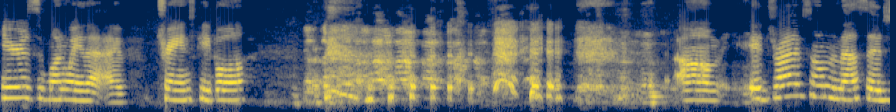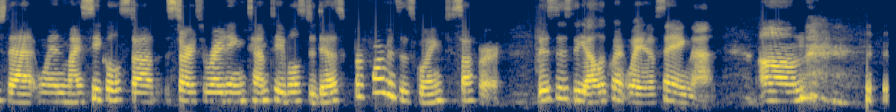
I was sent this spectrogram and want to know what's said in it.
here's one way that I've trained people. um, it drives home the message that when MySQL stop, starts writing temp tables to disk, performance is going to suffer. This is the eloquent way of saying that. Um,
